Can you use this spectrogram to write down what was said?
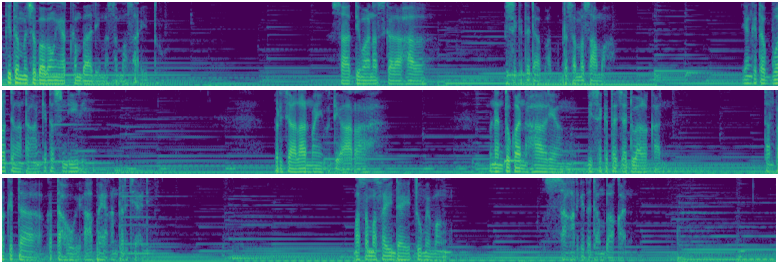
Kita mencoba mengingat kembali masa-masa itu. Saat di mana segala hal bisa kita dapat bersama-sama. Yang kita buat dengan tangan kita sendiri. Berjalan mengikuti arah. Menentukan hal yang bisa kita jadwalkan. Tanpa kita ketahui apa yang akan terjadi. Masa-masa indah itu memang sangat kita dambakan.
